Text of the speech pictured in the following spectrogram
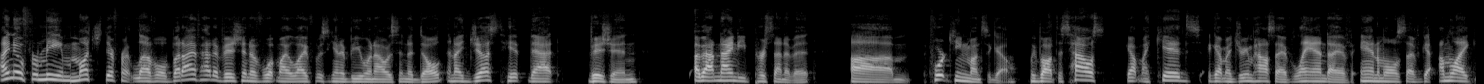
I know for me, much different level, but I've had a vision of what my life was going to be when I was an adult. And I just hit that vision, about 90% of it, um, 14 months ago. We bought this house, got my kids, I got my dream house. I have land, I have animals. I've got, I'm like,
